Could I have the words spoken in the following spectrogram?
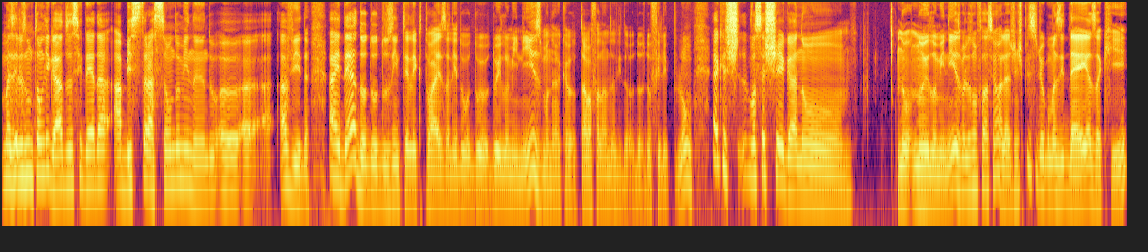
mas eles não estão ligados a essa ideia da abstração dominando uh, a, a, vida. A ideia do, do, dos intelectuais ali do, do, do, iluminismo, né, que eu estava falando ali do, do, do Philip Bloom, é que você chega no no, no, iluminismo, eles vão falar assim: olha, a gente precisa de algumas ideias aqui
